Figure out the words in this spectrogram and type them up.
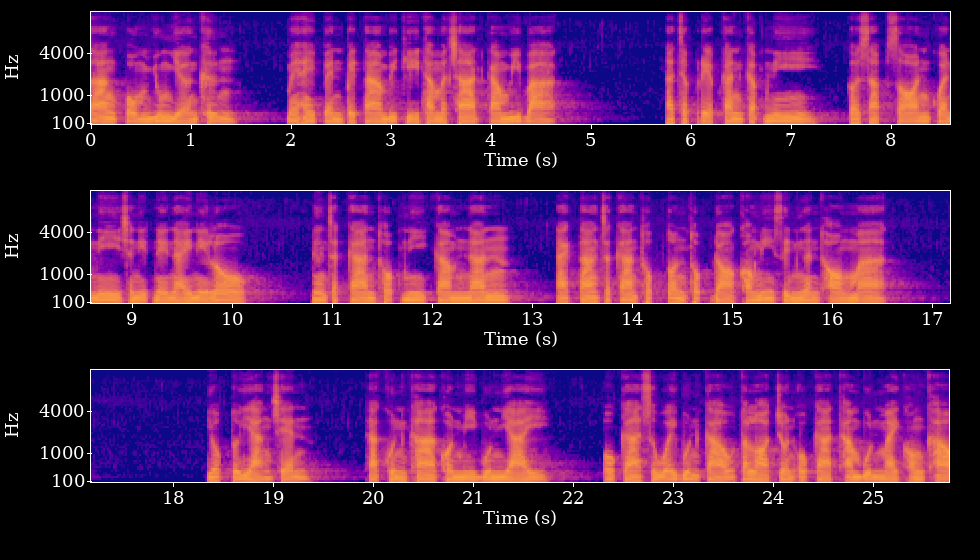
สร้างปมยุ่งเหยิงขึ้น ไม่ให้เป็นไปตามวิถีธรรมชาติกรรมวิบาก ถ้าจะเปรียบกันกับหนี้ก็ซับซ้อนกว่าหนี้ชนิดไหนๆในโลก เนื่องจากการทบหนี้กรรมนั้น แตกต่างจากการทบต้นทบดอกของหนี้สินเงินทองมาก ยกตัวอย่างเช่น ถ้าคุณค่าคนมีบุญใหญ่ โอกาสสวยบุญเก่าตลอดจนโอกาสทำบุญใหม่ของเขา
